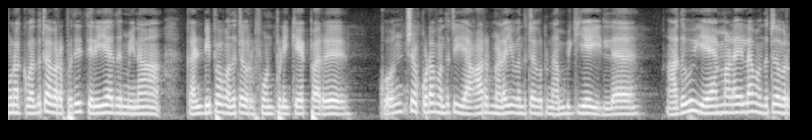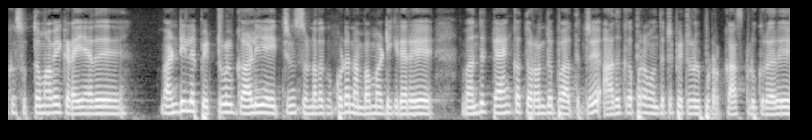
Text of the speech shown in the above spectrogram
உனக்கு வந்துட்டு அவரை பற்றி தெரியாது மீனா. கண்டிப்பாக வந்துட்டு அவர் ஃபோன் பண்ணி கேட்பாரு கொஞ்சம் கூட வந்துட்டு யார் மேலேயும் வந்துட்டு அவருக்கு நம்பிக்கையே இல்லை. அதுவும் என் மேலையெல்லாம் வந்துட்டு அவருக்கு சுத்தமாகவே கிடையாது. வண்டியில் பெட்ரோல் காலி ஆயிடுச்சுன்னு சொன்னதுக்கு கூட நம்ப மாட்டேங்கிறாரு. வந்து டேங்கை திறந்து பார்த்துட்டு அதுக்கப்புறம் வந்துட்டு பெட்ரோல் போடுற காசு கொடுக்குறாரு.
